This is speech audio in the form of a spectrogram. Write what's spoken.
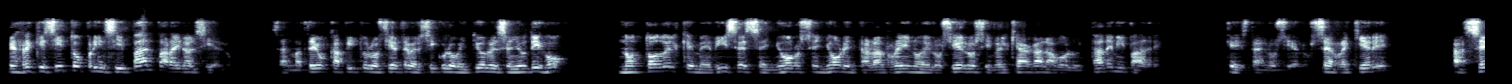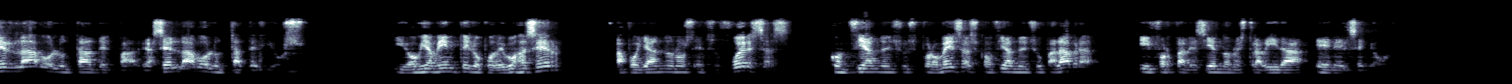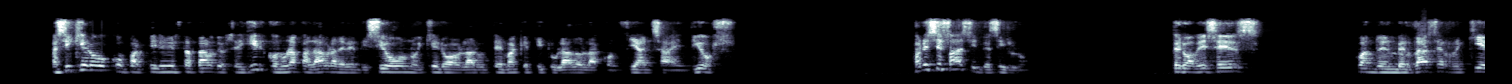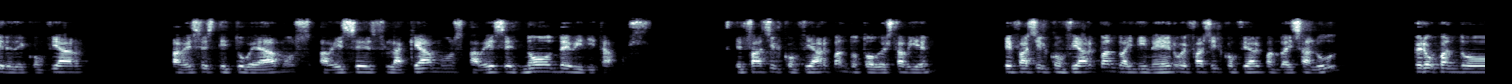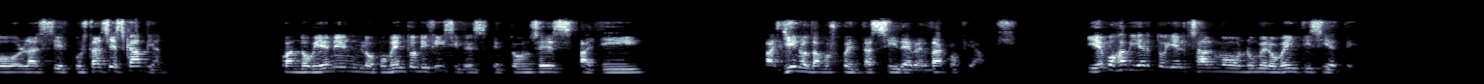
es requisito principal para ir al cielo. San Mateo capítulo 7 versículo 21 el Señor dijo, no todo el que me dice Señor, Señor entrará al reino de los cielos, sino el que haga la voluntad de mi Padre que está en los cielos. Se requiere hacer la voluntad del Padre, hacer la voluntad de Dios. Y obviamente lo podemos hacer apoyándonos en sus fuerzas, confiando en sus promesas, confiando en su palabra y fortaleciendo nuestra vida en el Señor. Así quiero compartir en esta tarde o seguir con una palabra de bendición. Hoy quiero hablar un tema que he titulado La confianza en Dios. Parece fácil decirlo, pero a veces, cuando en verdad se requiere de confiar, a veces titubeamos, a veces flaqueamos, a veces no debilitamos. Es fácil confiar cuando todo está bien, es fácil confiar cuando hay dinero, es fácil confiar cuando hay salud, pero cuando las circunstancias cambian, cuando vienen los momentos difíciles, entonces allí, allí nos damos cuenta si de verdad confiamos. Y hemos abierto hoy el Salmo número 27.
